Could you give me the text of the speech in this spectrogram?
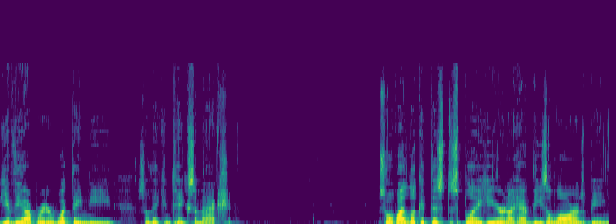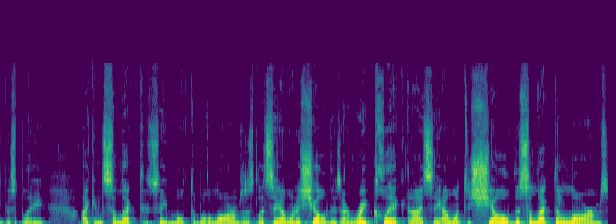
give the operator what they need so they can take some action. So if I look at this display here and I have these alarms being displayed, I can select, say, multiple alarms. Let's say I want to shelve this. I right click and I say I want to shelve the selected alarms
